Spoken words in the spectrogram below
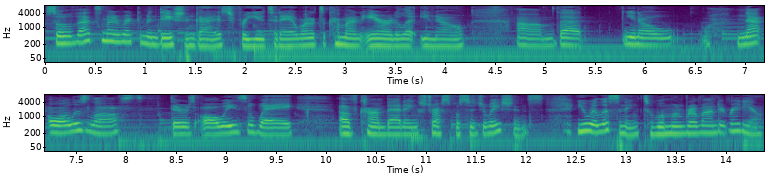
So that's my recommendation, guys, for you today. I wanted to come on air to let you know um, that, you know, not all is lost. There's always a way of combating stressful situations. You are listening to Woman Well Rounded Radio.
